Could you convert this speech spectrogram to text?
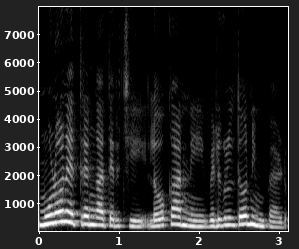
మూడో నేత్రంగా తెరిచి లోకాన్ని వెలుగులతో నింపాడు.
